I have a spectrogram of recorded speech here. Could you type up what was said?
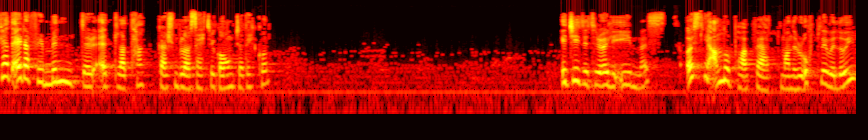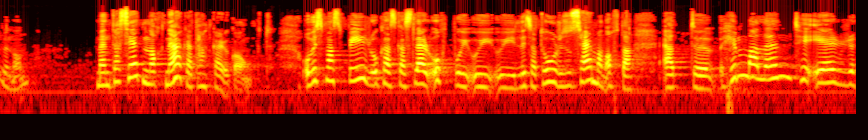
hva er det for mynter eller tankar som blir sett i gang til tykker. Jeg gitt det til øyelig i mest. Og jeg annet på hva man er opplevd i livet noen. Men det ser det nok nærke tankar i gang. Og hvis man spyr og kanskje slår opp i, i, i litteraturen, så ser man ofta at uh, himmelen til er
